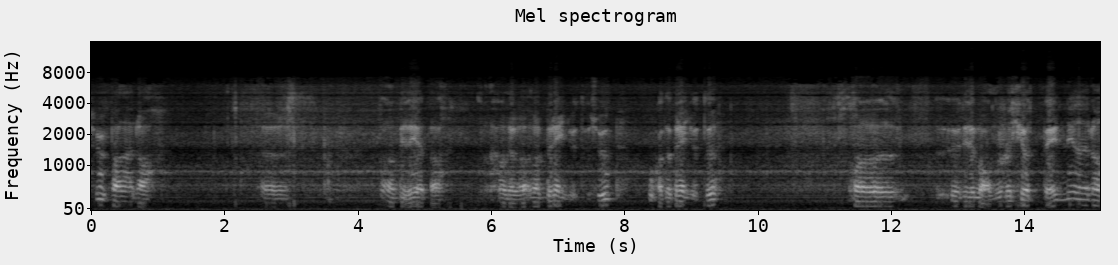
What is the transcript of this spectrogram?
supa der, da. Uh, de blir eta Og det var, brennutesup. Koka til brennute. Og det var noen kjøttbein i der, da.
